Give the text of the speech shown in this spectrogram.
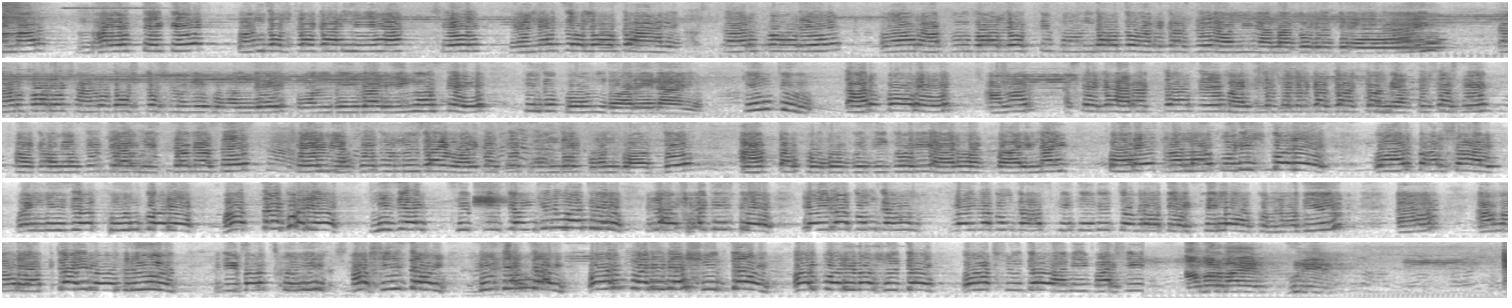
আমার ভাইয়ের থেকে পঞ্চাশ টাকা নিয়ে সে ভ্যানে চলে যায়। তারপরে ওর আপু বলে, একটি ফোন দাও তোমার কাছে, আমি এলা করে দেই নাই। তারপরে সাড়ে দশটার সময় ফোন দেই। ফোন দুইবার রিং আছে, কিন্তু ফোন ধরে নাই। কিন্তু তারপরে আমার ছেলে আর একটা আছে মাইজলা ছেলের কাছে একটা মেসেজ আছে একটা মেসেজ দেয়, মিথ্যা মেসেজ সেই মেসেজ অনুযায়ী ওর কাছে ফোন দেয় ফোন বন্ধ। আর তার খোঁজাখুঁজি করি, আর ওর পাই নাই। পরে থালা পুলিশ করে ওর বাসায় ওই নিজে খুন করে, হত্যা করে নিজে সিপি ট্যাঙ্কির মধ্যে রেখে দিছে। এইরকম কাজ এইরকম কাজ পৃথিবী তোমরা দেখছিলে কোনোদিন? আমার একটাই রোদ্রুদ খুনি হাসি চাই বিচার চাই, ওর পরিবেশ শুদ্ধ ওর পরিবার শুদ্ধ ওর শুদ্ধ আমি ফাঁসি। আমার ভাইয়ের খুনি।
